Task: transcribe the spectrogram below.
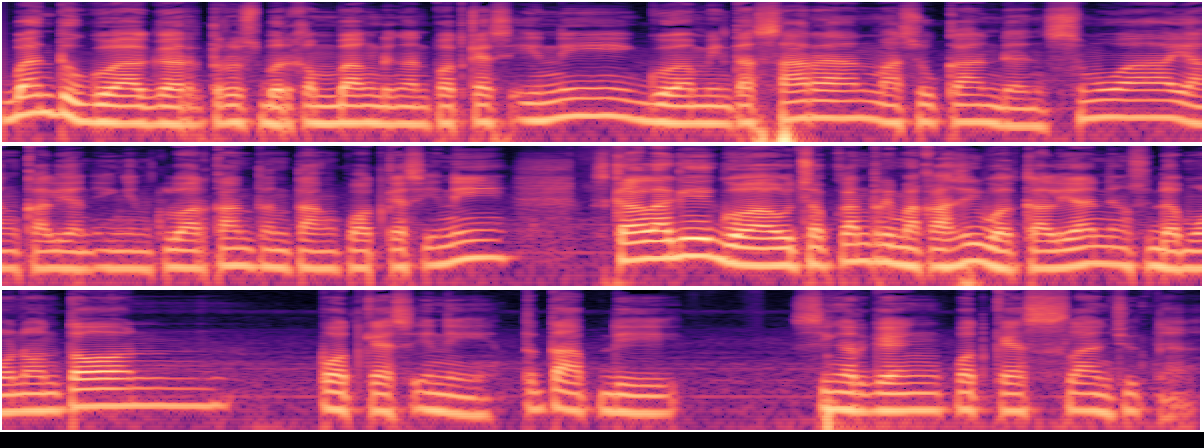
bantu gue agar terus berkembang dengan podcast ini. Gue minta saran masukan dan semua yang kalian ingin keluarkan tentang podcast ini. Sekali lagi gue ucapkan terima kasih buat kalian yang sudah mau nonton podcast ini. Tetap di Singer Gang podcast selanjutnya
